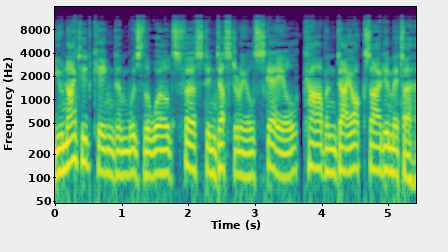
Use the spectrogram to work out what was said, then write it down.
United Kingdom was the world's first industrial-scale carbon dioxide emitter,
